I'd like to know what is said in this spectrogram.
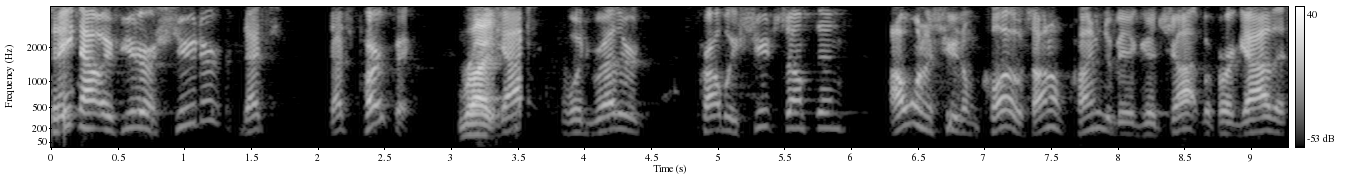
See now, if you're a shooter, that's that's perfect. Right. A guy would rather probably shoot something. I want to shoot them close. I don't claim to be a good shot, but for a guy that,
